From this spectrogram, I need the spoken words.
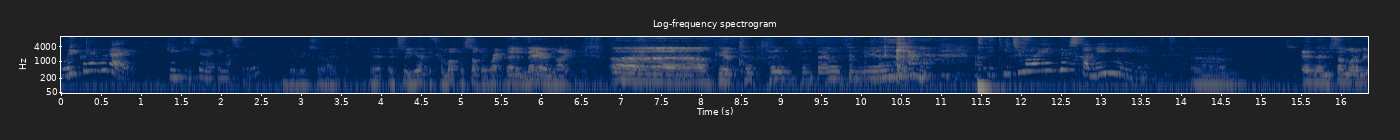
おいくらぐらい献金していただけます And uh, so you have to come up with something right then and there, and like, uh, I'll give ten, ten, ten thousand yen. あい1万円ですかね Um, and then someone will be,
